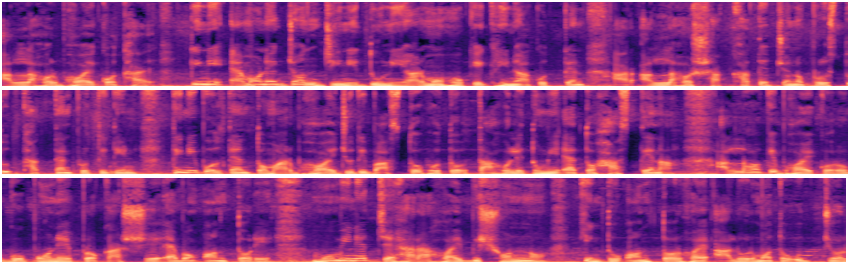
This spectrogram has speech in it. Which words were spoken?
আল্লাহর ভয় কোথায়? তিনি এমন একজন যিনি দুনিয়ার মোহকে ঘৃণা করতেন আর আল্লাহর সাক্ষাতের জন্য প্রস্তুত থাকতেন প্রতিদিন। তিনি বলতেন, তোমার ভয় যদি বাস্তব হতো, তাহলে তুমি এত হাসতে না। আল্লাহকে ভয় করো গোপনে, প্রকাশ্যে এবং অন্তরে। মুমিনের চেহারা হয় বিষণ্ণ, কিন্তু অন্তর হয় আলোর মতো উজ্জ্বল।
